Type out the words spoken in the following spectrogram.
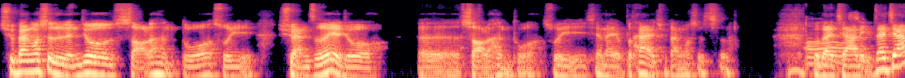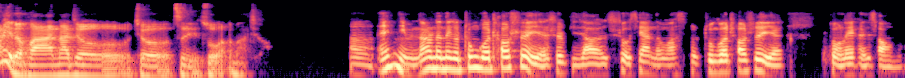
去办公室的人就少了很多，所以选择也就呃少了很多，所以现在也不太爱去办公室吃了，都在家里。在家里的话，那就就自己做了嘛，就。嗯，哎，你们那儿的那个中国超市也是比较受限的吗？中国超市也种类很少吗？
